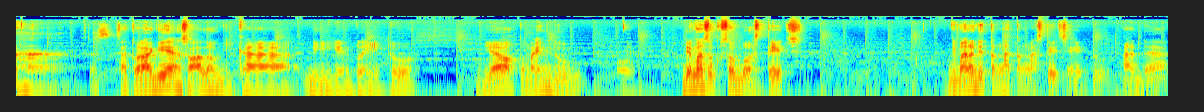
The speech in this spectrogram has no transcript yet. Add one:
nah terus Satu lagi yang soal logika di gameplay itu dia waktu main Doom oh, dia masuk ke sebuah stage di mana di tengah-tengah stage-nya itu ada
